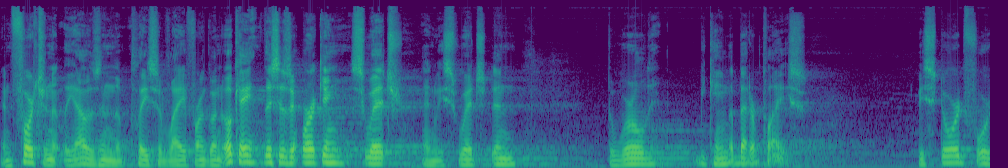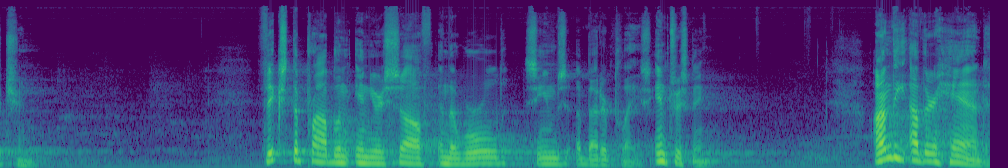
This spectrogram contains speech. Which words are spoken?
And fortunately, I was in the place of life where I'm going, okay, this isn't working, switch. And we switched, and the world became a better place. Restored fortune. Fix the problem in yourself, and the world seems a better place. Interesting. On the other hand,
